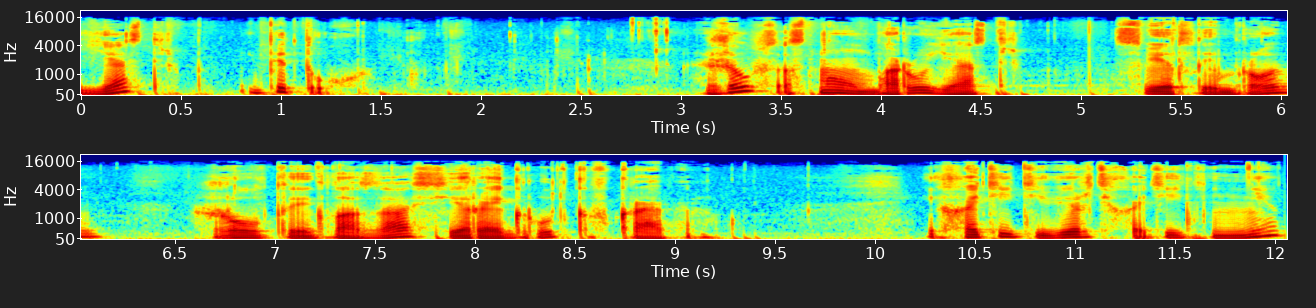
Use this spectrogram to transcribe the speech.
Ястреб и петух. Жил в сосновом бару ястреб. Светлые брови, желтые глаза, серая грудка в крапинку. И хотите верьте, хотите нет,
